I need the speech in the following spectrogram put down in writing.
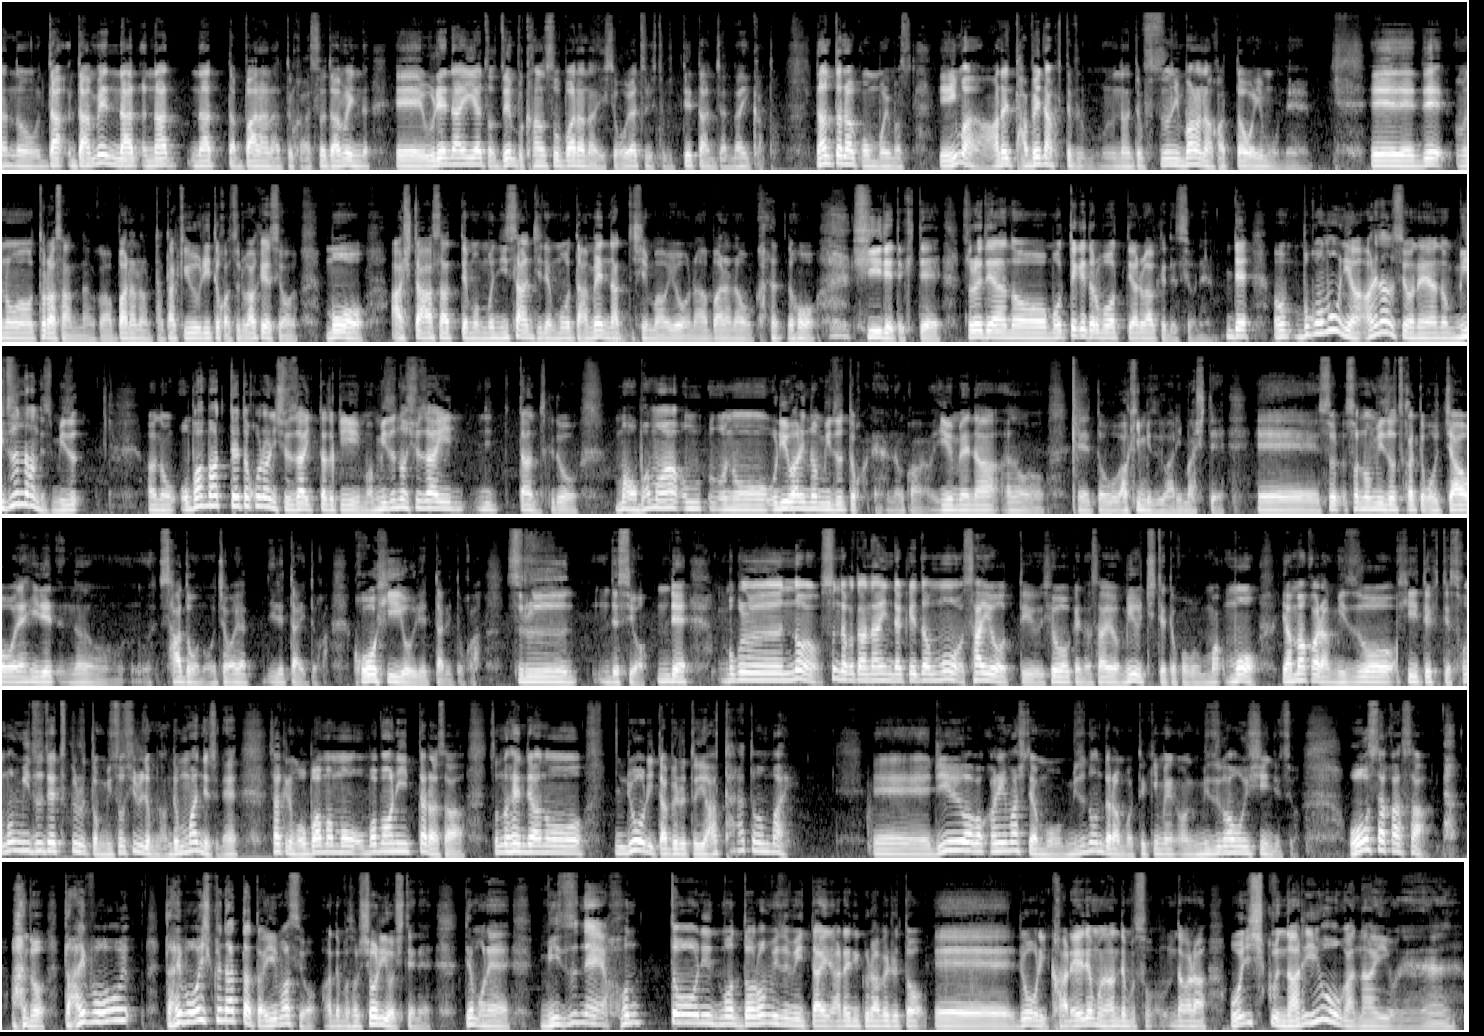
あの、だ、ダメにな、な、なったバナナとか、それダメにな、えー売れないやつを全部乾燥バナナにしておやつにして売ってたんじゃないかと。なんとなく思います。えー今、あれ食べなくても、なんて普通にバナナ買った方がいいもんね。えーで、あの、トラさんなんかバナナの叩き売りとかするわけですよ。もう、明日、明後日ももう2、3日でもうダメになってしまうようなバナナをかの仕入れてきて、それであの、持ってけ泥棒ってやるわけですよね。で、僕思うにはあれなんですよね、あの、水なんです、水。あの、オバマってところに取材行った時、まあ、水の取材に行ったんですけど、まあ、オバマは、あの、売り割りの水とかね、なんか、有名な、あの、えっ、と、湧き水がありまして、えーそ、その水を使ってお茶をね、入れ、あの、茶道のお茶をや入れたりとか、コーヒーを入れたりとか、するんですよ。で、僕の住んだことはないんだけども、作用っていう兵庫県の作用、三内ってところまもう山から水を引いてきて、その水で作ると味噌汁でも何でもうまいんですね。さっきのオバマも、オバマに行ったらさ、その辺であの、料理食べるとやたらとうまい。えー理由は分かりましたよ。もう水飲んだらもうてきめん、あの水が美味しいんですよ。大阪さ、あの、だいぶ、だいぶ美味しくなったとは言いますよ。あでもその処理をしてね。でもね、水ね、本当にもう泥水みたいにあれに比べると、えー料理、カレーでも何でもそう、だから美味しくなりようがないよね。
